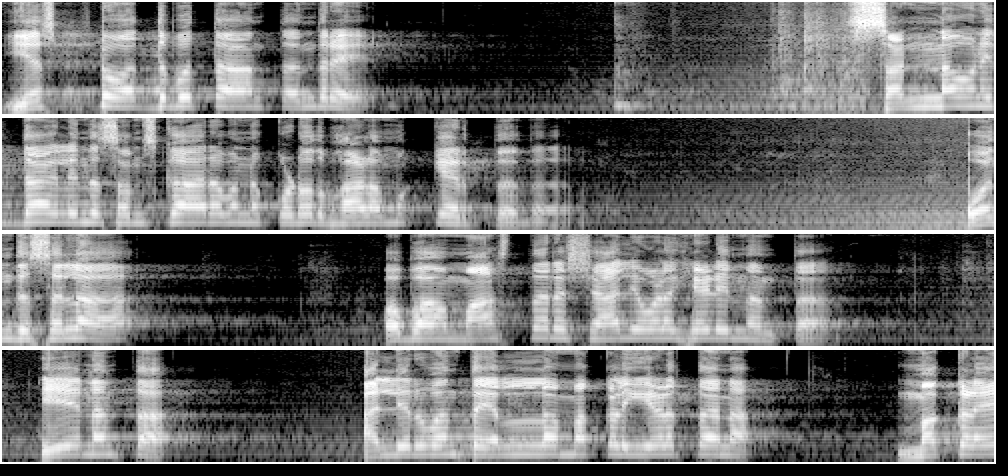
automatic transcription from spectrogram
ಎಷ್ಟು ಅದ್ಭುತ ಅಂತಂದರೆ ಸಣ್ಣವನಿದ್ದಾಗಲಿಂದ ಸಂಸ್ಕಾರವನ್ನು ಕೊಡೋದು ಭಾಳ ಮುಖ್ಯ ಇರ್ತದೆ. ಒಂದು ಸಲ ಒಬ್ಬ ಮಾಸ್ತರ ಶಾಲೆ ಒಳಗೆ ಹೇಳಿದಂತ ಏನಂತ? ಅಲ್ಲಿರುವಂಥ ಎಲ್ಲ ಮಕ್ಕಳಿಗೆ ಹೇಳ್ತಾನ, ಮಕ್ಕಳೇ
